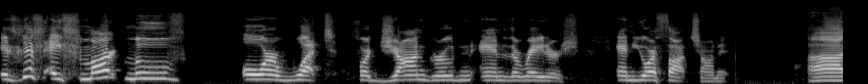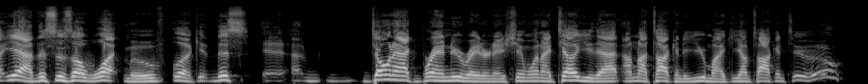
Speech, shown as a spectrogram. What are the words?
is this a smart move or what for Jon Gruden and the Raiders? And your thoughts on it? Uh, yeah, this is a what move. Look, this uh, don't act brand new, Raider Nation. When I tell you that, I'm not talking to you, Mikey. I'm talking to who?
